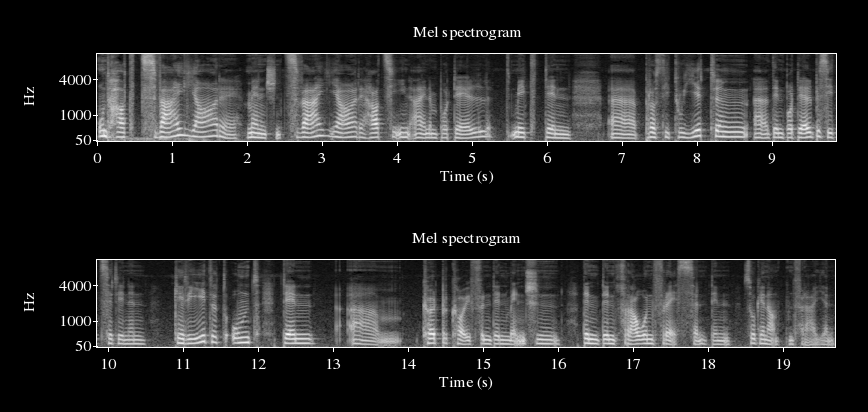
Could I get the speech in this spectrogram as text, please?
und hat zwei Jahre, Menschen, zwei Jahre hat sie in einem Bordell mit den äh, Prostituierten, äh, den Bordellbesitzerinnen geredet und den ähm, Körperkäufern, den Menschen den, den Frauenfressen, den sogenannten Freien.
